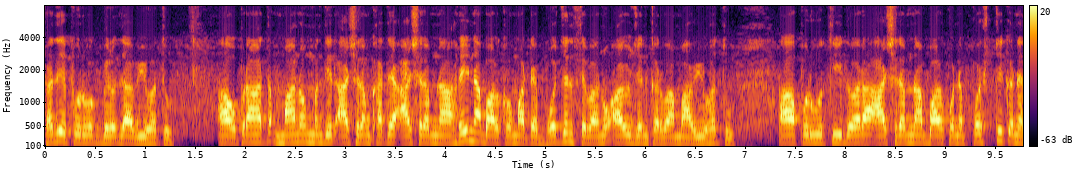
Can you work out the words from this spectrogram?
હૃદયપૂર્વક બિરદાવ્યું હતું. આ ઉપરાંત માનવ મંદિર આશ્રમ ખાતે આશ્રમના હરિના બાળકો માટે ભોજન સેવાનું આયોજન કરવામાં આવ્યું હતું. આ પ્રવૃત્તિ દ્વારા આશ્રમના બાળકોને પૌષ્ટિક અને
